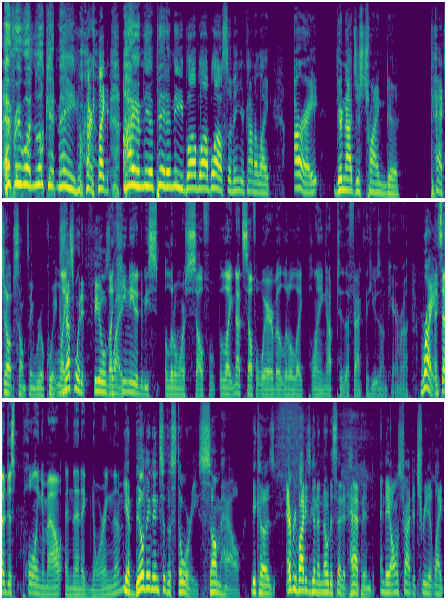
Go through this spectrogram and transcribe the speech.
everyone look at me. Like I am the epitome blah blah blah. So then you're kind of like all right they're not just trying to patch up something real quick 'Cause Like- that's what it feels like, like, he needed to be s- a little more self, like not self-aware, but a little like playing up to the fact that he was on camera right instead of just pulling him out and then ignoring them. Yeah, build it into the story somehow because everybody's going to notice that it happened and they almost tried to treat it like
